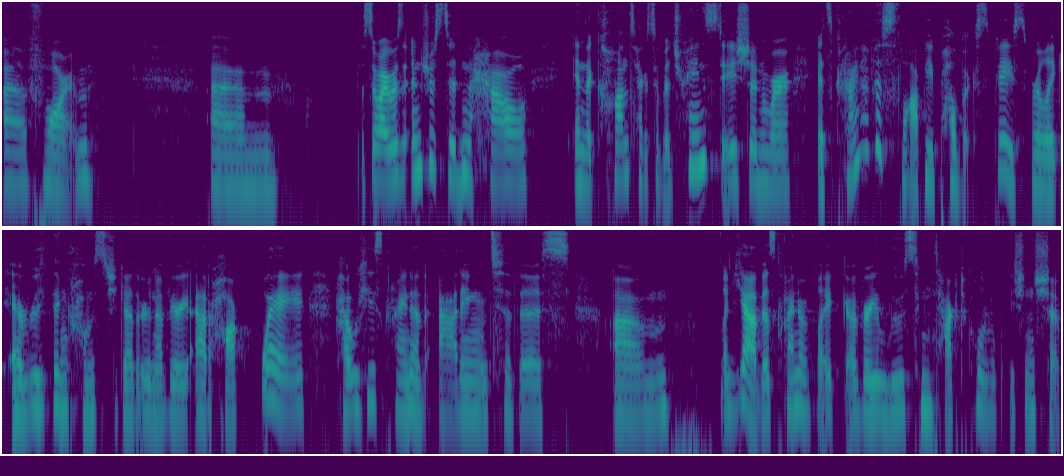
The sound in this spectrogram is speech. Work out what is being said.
uh, form. Um, so I was interested in how, in the context of a train station where it's kind of a sloppy public space where like everything comes together in a very ad hoc way, how he's kind of adding to this um, like yeah, this kind of like a very loose and tactical relationship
